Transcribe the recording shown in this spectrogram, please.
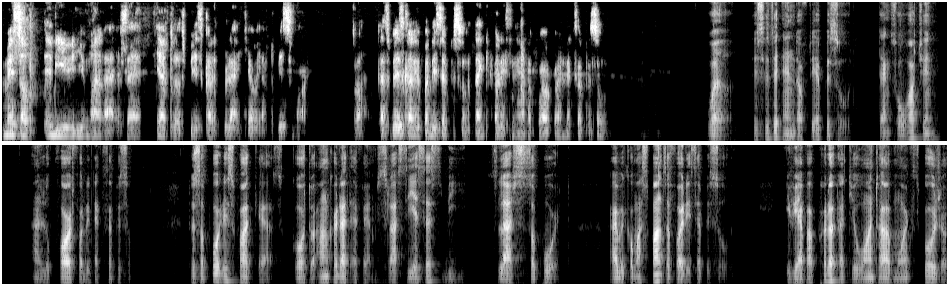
mess up a deal with human lives and you have to just basically be like, yo, you have to be smart. So that's basically for this episode. Thank you for listening and look forward for the next episode. Well, this is the end of the episode. Thanks for watching and look forward for the next episode. To support this podcast, go to anchor.fm slash cssb slash support or become a sponsor for this episode. If you have a product that you want to have more exposure,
